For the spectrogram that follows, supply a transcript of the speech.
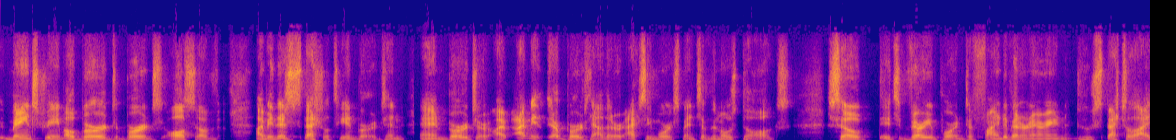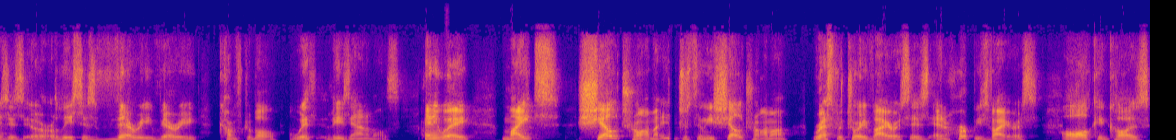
mainstream, oh, birds, birds also. I mean, there's specialty in birds, and and birds are. I, I, mean, there are birds now that are actually more expensive than most dogs. So it's very important to find a veterinarian who specializes, or at least is very, very comfortable with these animals. Anyway, mites, shell trauma. Interestingly, shell trauma, respiratory viruses, and herpes virus all can cause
